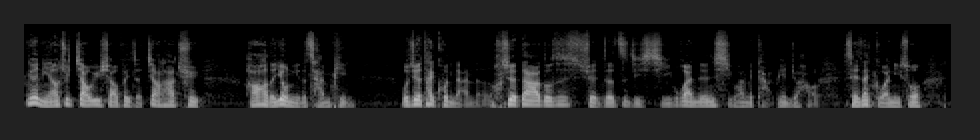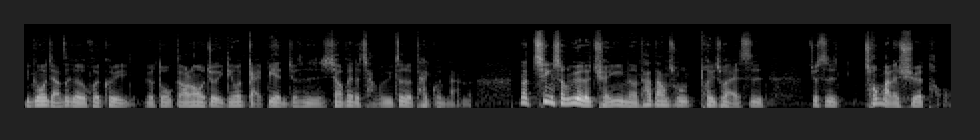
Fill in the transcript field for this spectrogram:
因为你要去教育消费者，叫他去好好的用你的产品。我觉得太困难了。我觉得大家都是选择自己习惯跟喜欢的卡片就好了。谁在管你说你跟我讲这个回馈有多高，然后我就一定会改变就是消费的场域？这个太困难了。那庆生月的权益呢？它当初推出来是就是充满了噱头，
